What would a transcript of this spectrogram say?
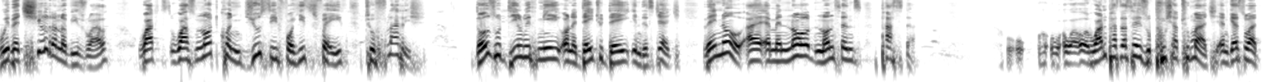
with the children of Israel what was not conducive for his faith to flourish. Those who deal with me on a day to day in this church, they know I am a no nonsense pastor. One pastor says, push her too much. And guess what?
